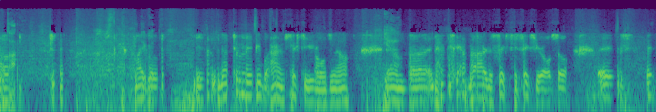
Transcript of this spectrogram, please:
uh, Michael, you know, not too many people hiring sixty year olds now, Yeah. and uh, and Tampa hired a sixty six year old. So it's, it,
